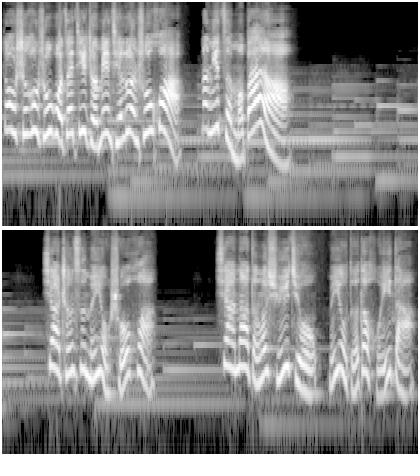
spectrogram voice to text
到时候如果在记者面前乱说话，那你怎么办啊？夏承思没有说话。夏娜等了许久，没有得到回答，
